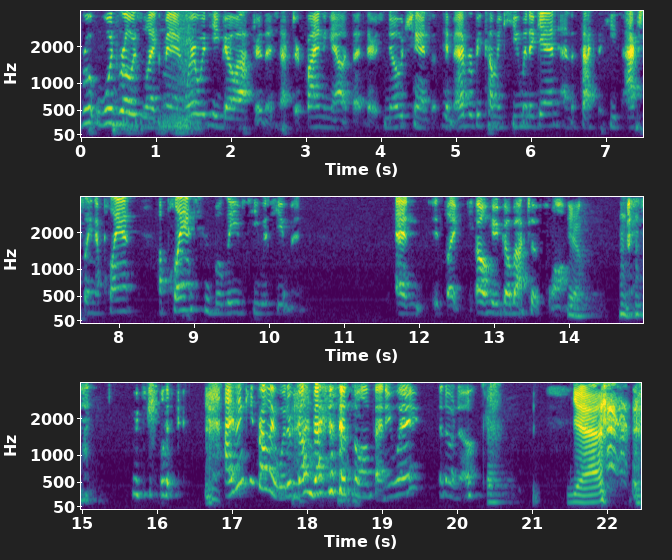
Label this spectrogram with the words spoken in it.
Ro- Woodrow is like, man, where would he go after this? After finding out that there's no chance of him ever becoming human again, and the fact that he's actually in a plant, a plant who believes he was human, and it's like, oh, he'd go back to the swamp, yeah. which is like, I think he probably would have gone back to the swamp anyway. I don't know. yeah.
